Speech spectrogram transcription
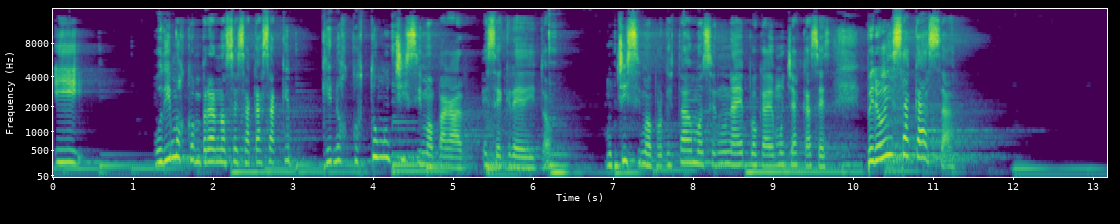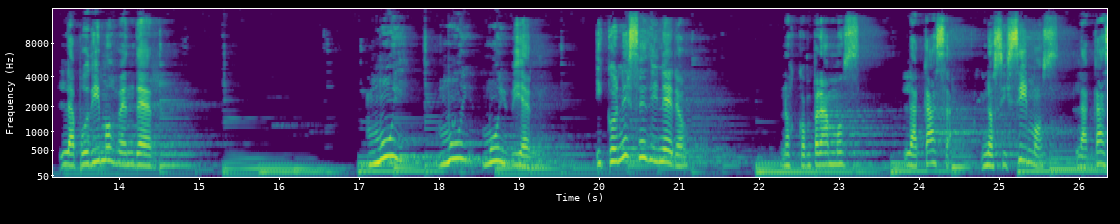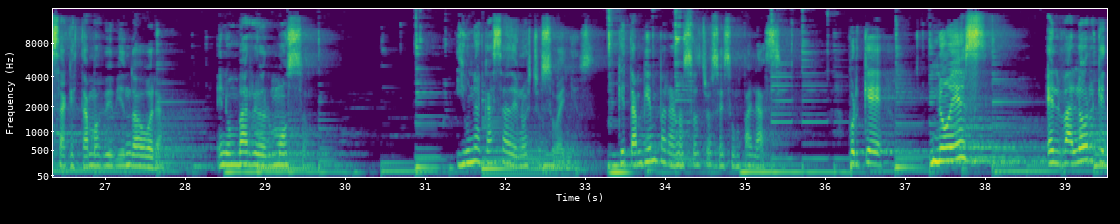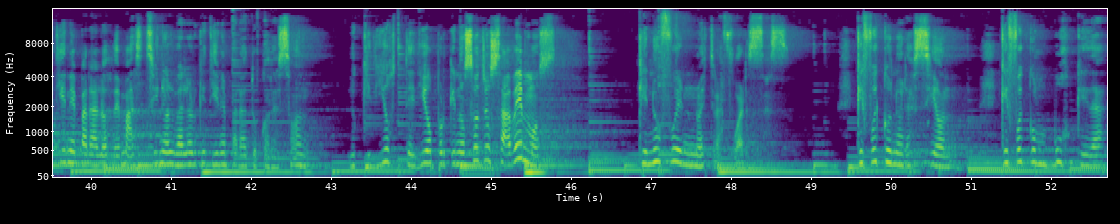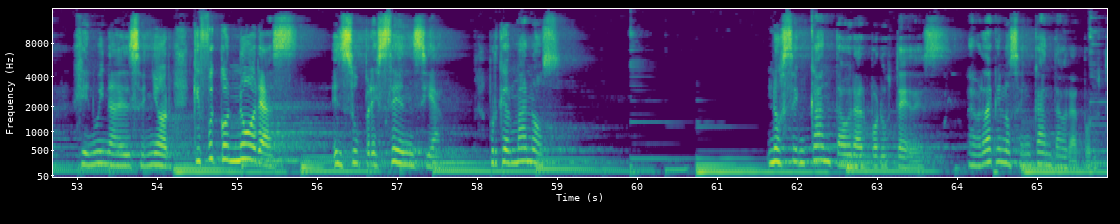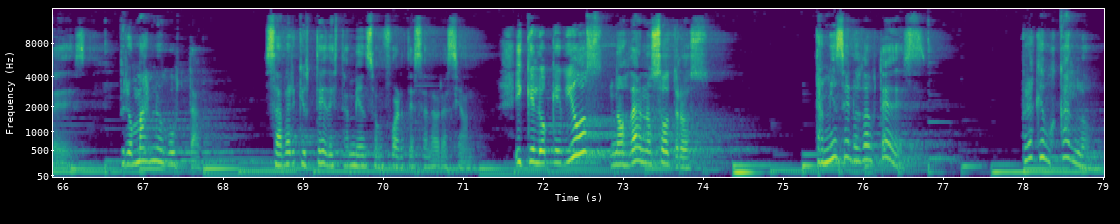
y pudimos comprarnos esa casa que, que nos costó muchísimo pagar ese crédito. Muchísimo, porque estábamos en una época de mucha escasez. Pero esa casa la pudimos vender muy, muy, muy bien. Y con ese dinero nos compramos la casa, nos hicimos la casa que estamos viviendo ahora, en un barrio hermoso y una casa de nuestros sueños, que también para nosotros es un palacio, porque no es el valor que tiene para los demás, sino el valor que tiene para tu corazón, lo que Dios te dio, porque nosotros sabemos que no fue en nuestras fuerzas, que fue con oración, que fue con búsqueda genuina del Señor, que fue con horas en su presencia. Porque hermanos, nos encanta orar por ustedes. La verdad que nos encanta orar por ustedes. Pero más nos gusta saber que ustedes también son fuertes en la oración. Y que lo que Dios nos da a nosotros, también se los da a ustedes. Pero hay que buscarlo.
